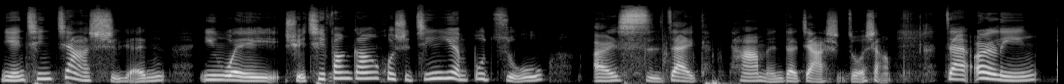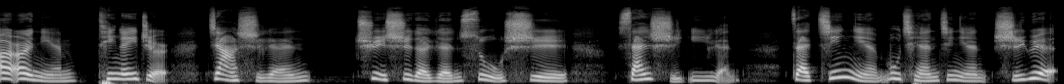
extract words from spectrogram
年轻驾驶人因为血气方刚或是经验不足。而死在他们的驾驶座上。在二零二二年，teenager 驾驶人去世的人数是三十一人。在今年，目前今年十月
